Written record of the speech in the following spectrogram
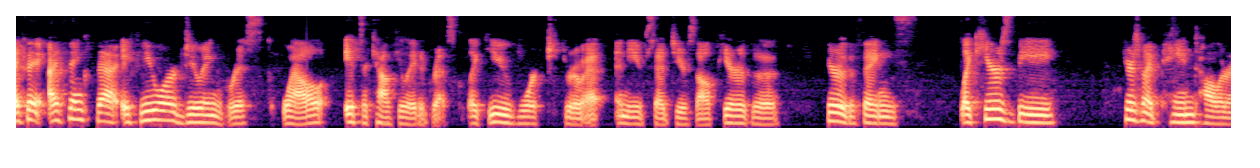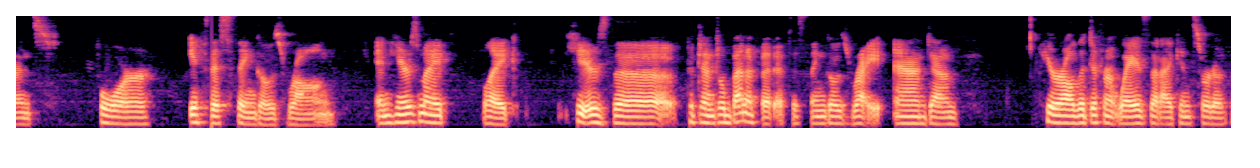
I think I think that if you are doing risk well, it's a calculated risk. Like you've worked through it and you've said to yourself, here are the here are the things like here's the here's my pain tolerance for if this thing goes wrong. And here's my like here's the potential benefit if this thing goes right. And um, here are all the different ways that I can sort of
